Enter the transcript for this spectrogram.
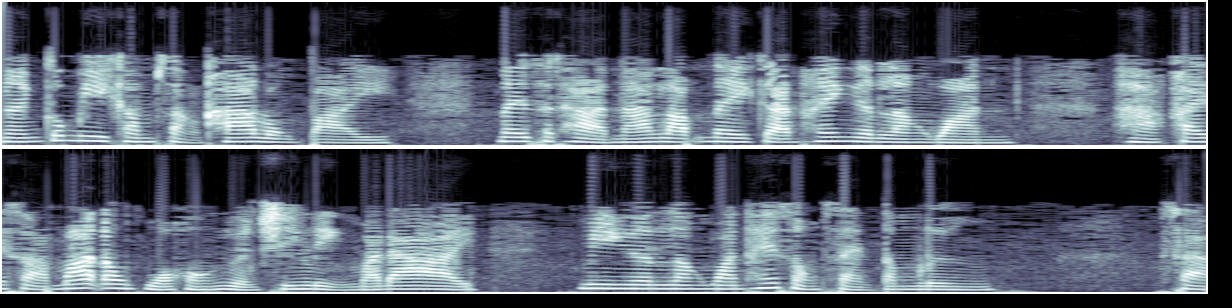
งั้นก็มีคำสั่งฆ่าลงไป ในสถานะรับในการให้เงินรางวัล หากใครสามารถเอาหัวของเหยื่อนชิงหลิงมาได้ มีเงินรางวัลให้สองแสนตำลึง สา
